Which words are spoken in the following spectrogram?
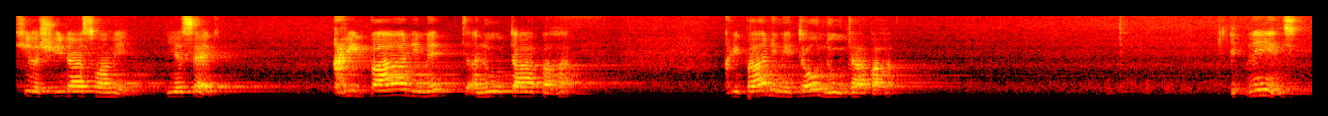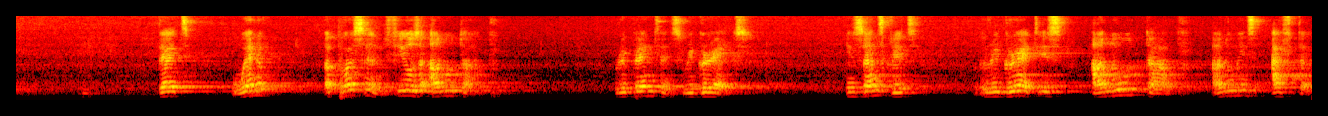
Srila Sridhar Swami, he has said, Kripa nimit anutapaha. Kripa nimito nutapaha. It means that when a, a person feels anutap, repentance, regret, in Sanskrit, regret is anutap. Anu means after,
